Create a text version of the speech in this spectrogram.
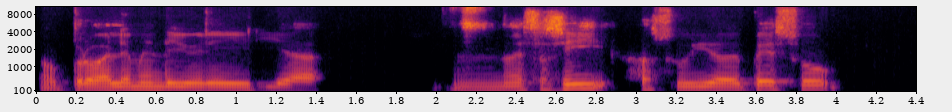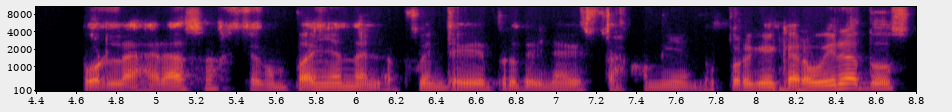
¿no? Probablemente yo le diría, no es así, has subido de peso por las grasas que acompañan a la fuente de proteína que estás comiendo. Porque carbohidratos,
